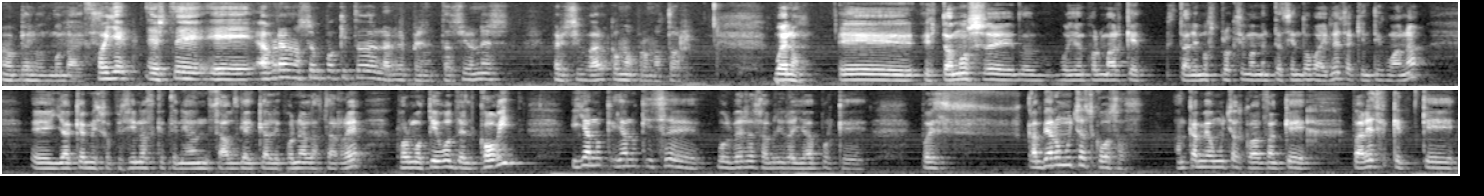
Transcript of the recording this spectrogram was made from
Ok. de los Monades. Oye, este, eh, háblanos un poquito de las representaciones Percival como promotor. Bueno, eh, estamos, eh, voy a informar que estaremos próximamente haciendo bailes aquí en Tijuana, eh, ya que mis oficinas que tenían en Southgate, California, las cerré por motivos del COVID y ya no, ya no quise volverlas a abrir allá porque pues cambiaron muchas cosas, han cambiado muchas cosas, aunque parece que, que,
